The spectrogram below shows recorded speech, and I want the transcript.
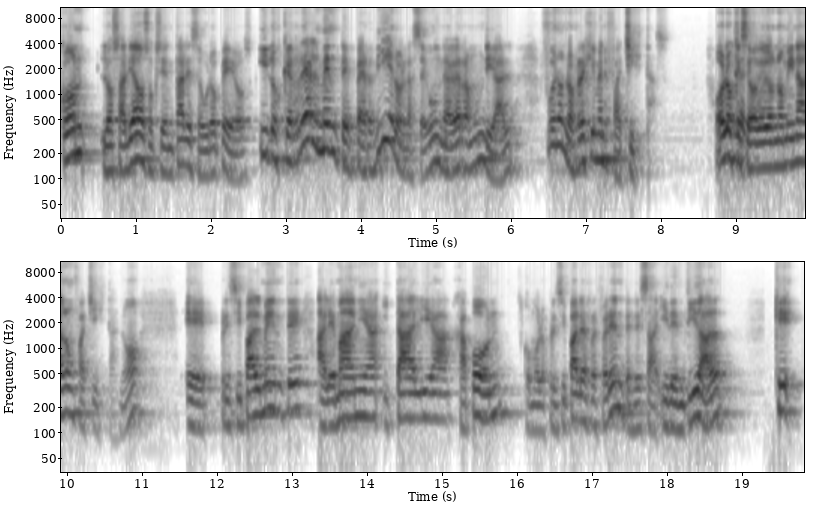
con los aliados occidentales europeos y los que realmente perdieron la Segunda Guerra Mundial fueron los regímenes fascistas, o los que se denominaron fascistas, ¿no? Eh, principalmente Alemania, Italia, Japón, como los principales referentes de esa identidad, que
